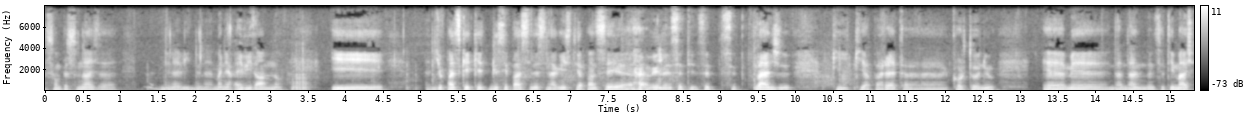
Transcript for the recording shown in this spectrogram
son personnage euh, d'une, d'une manière évidente. Non et je pense que, je ne sais pas si le scénariste a pensé euh, avec cette, cette, cette planche qui, qui apparaît euh, Cortonu. Euh, mais dans, cette image,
